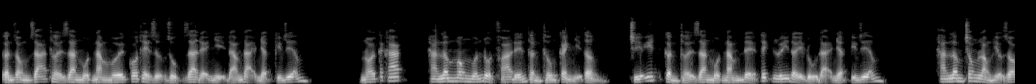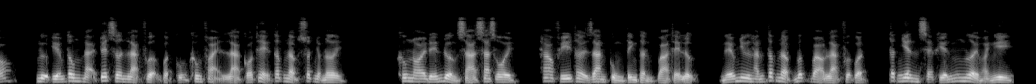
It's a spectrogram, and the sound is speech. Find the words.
cần dòng dã thời gian một năm mới có thể dựng dục ra đệ nhị đám đại nhật kim diễm. Nói cách khác, hàn lâm mong muốn đột phá đến thần thông cảnh nhị tầng, chí ít cần thời gian một năm để tích lũy đầy đủ đại nhật kim diễm. Hàn lâm trong lòng hiểu rõ, ngự kiếm tông đại tuyết sơn lạc phượng quật cũng không phải là có thể tấp nập xuất nhập nơi. Không nói đến đường xá xa xôi, hao phí thời gian cùng tinh thần và thể lực, nếu như hắn tấp nập bước vào lạc phượng quật, tất nhiên sẽ khiến người hoài nghi,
